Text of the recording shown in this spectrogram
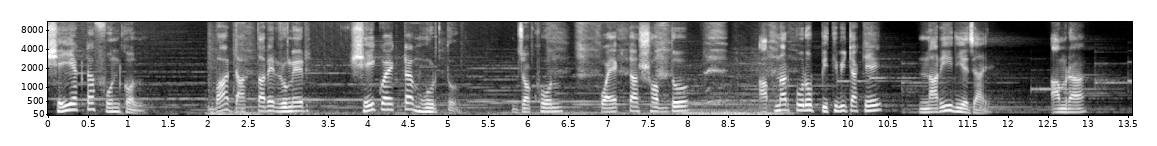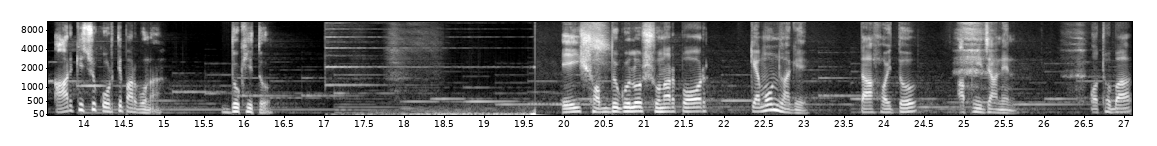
সেই একটা ফোন কল বা ডাক্তারের রুমের সেই কয়েকটা মুহূর্ত যখন কয়েকটা শব্দ আপনার পুরো পৃথিবীটাকে নাড়িয়ে দিয়ে যায়। আমরা আর কিছু করতে পারব না। দুঃখিত। এই শব্দগুলো শোনার পর কেমন লাগে তা হয়তো আপনি জানেন। অথবা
